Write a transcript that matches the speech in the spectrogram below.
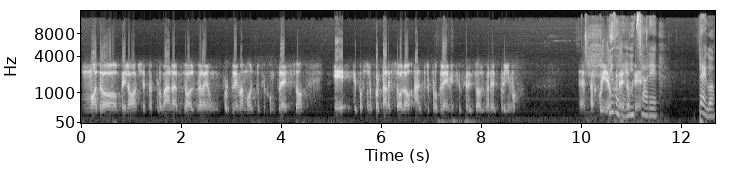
un modo veloce per provare a risolvere un problema molto più complesso e che possono portare solo altri problemi più che risolvere il primo. Eh, io, io vorrei iniziare che Prego.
